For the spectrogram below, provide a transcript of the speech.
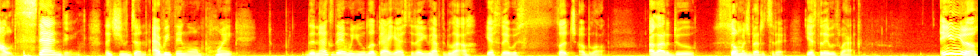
outstanding, that you've done everything on point, the next day when you look at yesterday, you have to be like, oh, yesterday was such a blow. I got to do so much better today. Yesterday was whack and you, know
